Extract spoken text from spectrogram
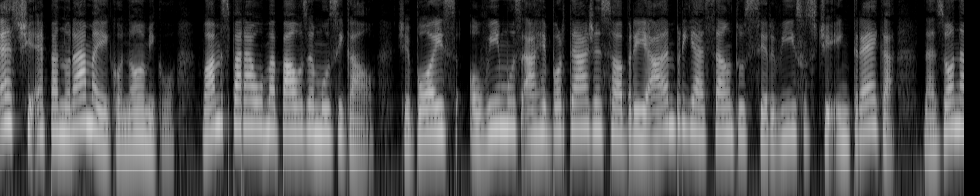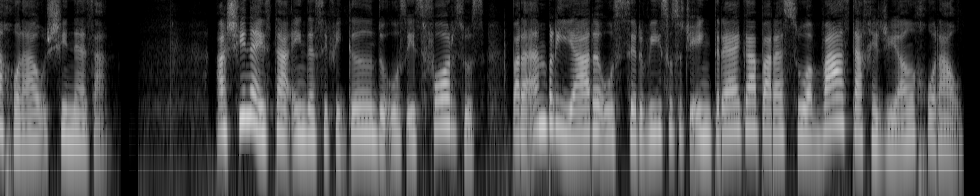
Este é Panorama Econômico. Vamos para uma pausa musical. Depois, ouvimos a reportagem sobre a ampliação dos serviços de entrega na zona rural chinesa. A China está intensificando os esforços para ampliar os serviços de entrega para sua vasta região rural.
